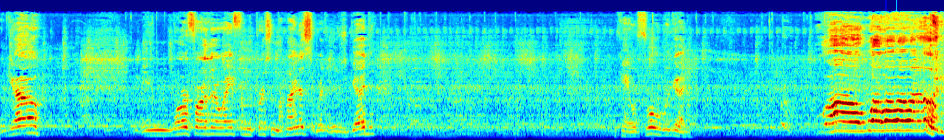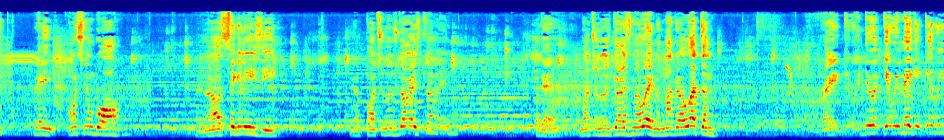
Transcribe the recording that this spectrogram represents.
we go. And more farther away from the person behind us, which is good. Okay, we're full, we're good. Whoa, whoa, whoa, whoa, whoa! Hey, almost in a wall. And now let's take it easy. We got a bunch of those guys coming. Okay, a bunch of those guys in my way, but I'm not gonna let them. Alright, can we do it? Can we make it? Can we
